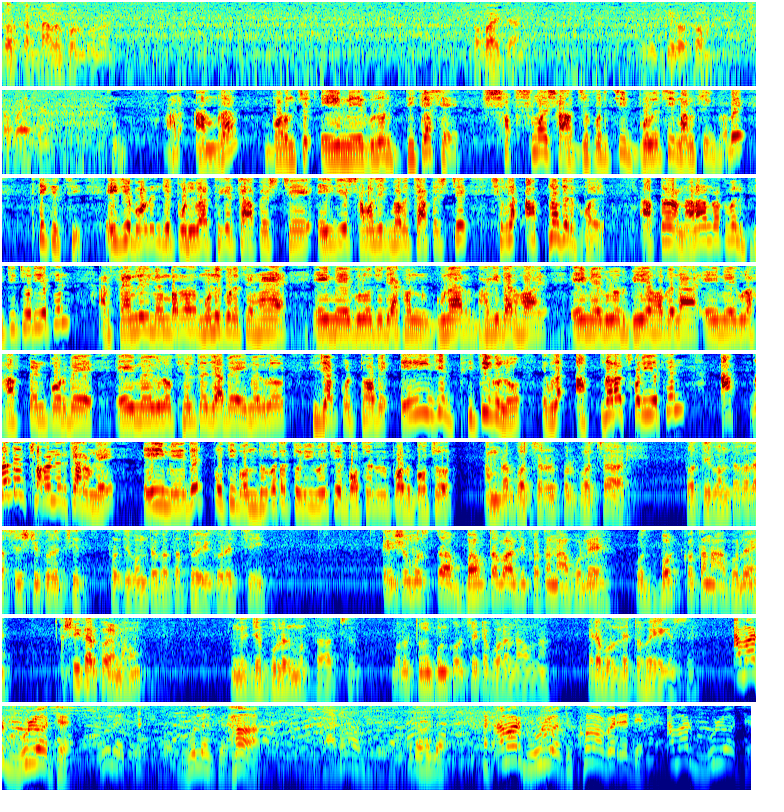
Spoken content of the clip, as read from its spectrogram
দরকার না আমি বলব না। সবাই জানে। তুমি কীরকম, সবাই জানে। আর আমরা বরঞ্চ এই মেয়েগুলোর বিকাশে সবসময় সাহায্য করেছি, বলেছি, মানসিকভাবে থেকেছি। এই যে বলেন যে পরিবার থেকে চাপ এসছে, এই যে সামাজিকভাবে চাপ এসছে, সেগুলো আপনাদের ভয়ে আপনারা নানান রকমের ভীতি চড়িয়েছেন আর ফ্যামিলির মেম্বাররা মনে করেছে হ্যাঁ এই মেয়েগুলো যদি এখন গুনার ভাগিদার হয়, এই মেয়েগুলোর বিয়ে হবে না, এই মেয়েগুলো হাফ প্যান্ট পরবে, এই মেয়েগুলো খেলতে যাবে, এই মেয়েগুলো হিজাব করতে হবে। এই যে ভীতিগুলো, এগুলো আপনারা ছড়িয়েছেন। আপনাদের ছড়ানোর কারণে এই মেয়েদের প্রতিবন্ধকতা তৈরি হয়েছে বছরের পর বছর। আমরা বছরের পর বছর প্রতিবন্ধকতা সৃষ্টি করেছি, প্রতিবন্ধকতা তৈরি করেছি। এই সমস্ত বাউতাবাজি কথা না বলে উদ্ভট কথা না বলে স্বীকার করে নাও। তুমি যে ভুলের মধ্যে আছো বলো তুমি ভুল করছ এটা বলে নাও না। এটা বললে তো হয়ে গেছে। আমার ভুল হচ্ছে ভুল হচ্ছে হ্যাঁ। এটা হলো। আমার ভুল হচ্ছে ক্ষমা করে দেন। আমার ভুল হচ্ছে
